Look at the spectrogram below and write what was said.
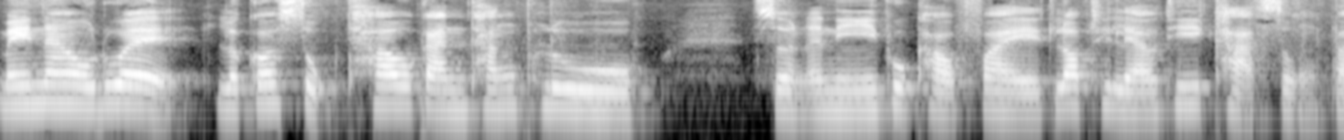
ไม่เน่าด้วย แล้วก็สุกเท่ากันทั้งพลู ส่วนอันนี้ภูเขาไฟรอบที่แล้วที่ขาดส่งไป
